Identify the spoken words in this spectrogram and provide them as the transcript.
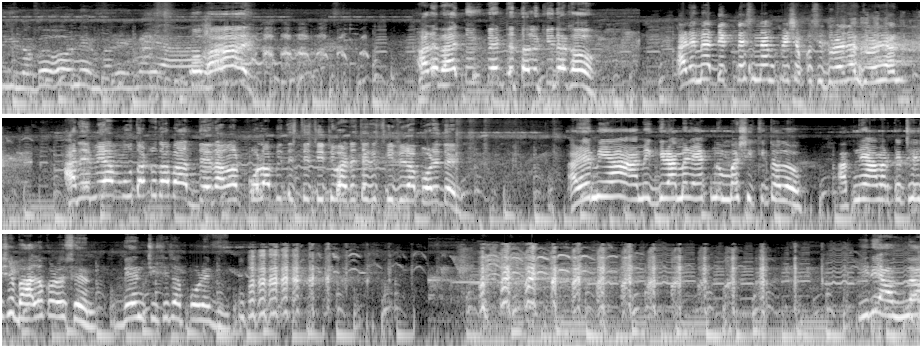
দিল গো নেম্বারে মারিয়া ও ভাই! আরে ভাই তুমি পেটটা তাহলে কি দেখো? আরে মেয়ে দেখতেছি না আমি পেশাব করছি। দূরে যান দূরে যান। আরে মিয়া মুতা টুতা বাদ দেন আমার পোলা বিদেশ থেকে চিঠি পাঠিয়েছে চিঠিটা পড়ে দেন। আরে মিয়া আমি গ্রামের এক নম্বর শিক্ষিত লোক। আপনি আমার কাছে এসে ভালো করেছেন। দেন চিঠিটা পড়ে দিন। ইরে আল্লাহ!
